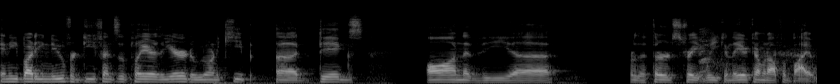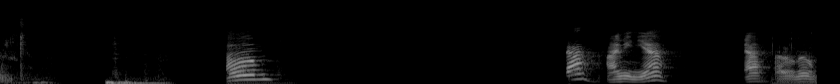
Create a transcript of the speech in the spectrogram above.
Anybody new for defensive player of the year? Do we want to keep uh, Diggs on the uh, for the third straight week, and they are coming off a bye week? Um. Yeah, I mean, yeah, yeah. I don't know.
